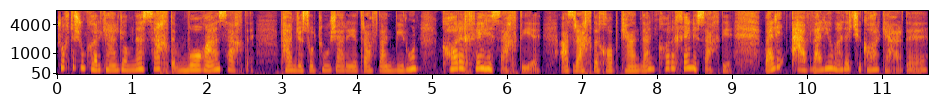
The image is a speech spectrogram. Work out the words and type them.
جفتشون کاری که انجام میدن سخته واقعا سخته. پنج صبح تو شرایط رفتن بیرون کار خیلی سختیه. از رخت خواب کندن کار خیلی سختیه. ولی اولی اومده چی کار کرده؟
